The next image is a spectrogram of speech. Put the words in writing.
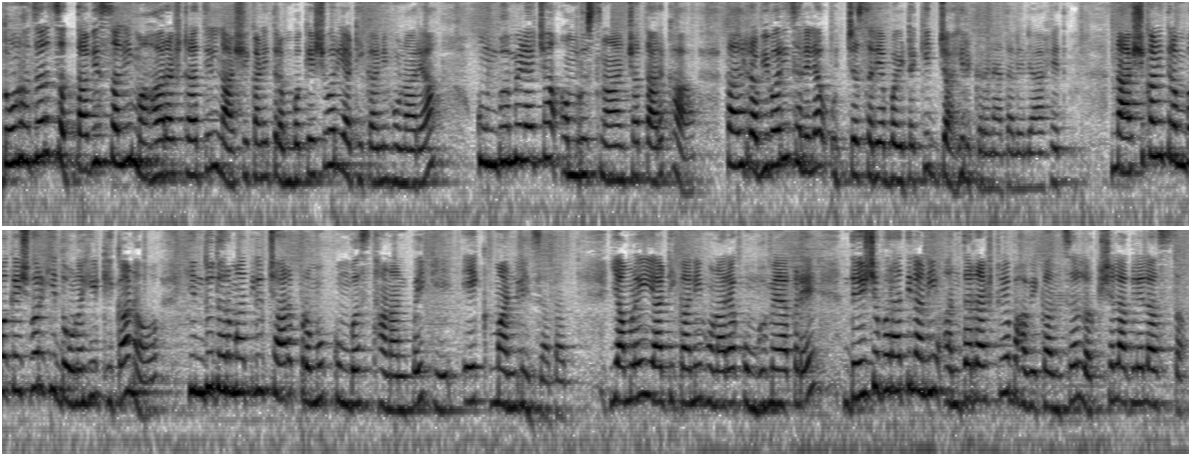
दोन हजार सत्तावीस साली महाराष्ट्रातील नाशिक आणि त्र्यंबकेश्वर या ठिकाणी होणाऱ्या कुंभमेळ्याच्या अमृतस्नानाच्या तारखा काल रविवारी झालेल्या उच्चस्तरीय बैठकीत जाहीर करण्यात आलेल्या आहेत. नाशिक आणि त्र्यंबकेश्वर ही दोनही ठिकाणं हिंदू धर्मातील चार प्रमुख कुंभस्थानांपैकी एक मानली जातात. यामुळे या ठिकाणी होणाऱ्या कुंभमेळ्याकडे देशभरातील आणि आंतरराष्ट्रीय भाविकांचं लक्ष लागलेलं असतं.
